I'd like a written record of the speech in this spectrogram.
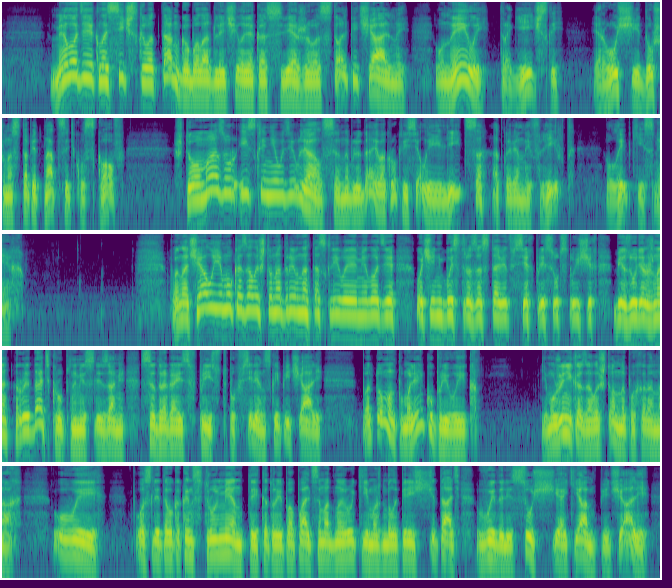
Мелодия классического танго была для человека свежего столь печальной, унылой, трагической и рвущей душу на сто пятнадцать кусков, что Мазур искренне удивлялся, наблюдая вокруг веселые лица, откровенный флирт, улыбки и смех. Поначалу ему казалось, что надрывно-тоскливая мелодия очень быстро заставит всех присутствующих безудержно рыдать крупными слезами, содрогаясь в приступах вселенской печали. Потом он помаленьку привык. Ему же не казалось, что он на похоронах. Увы, после того, как инструменты, которые по пальцам одной руки можно было пересчитать, выдали сущий океан печали —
